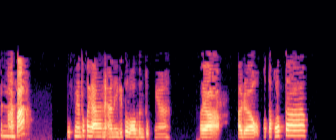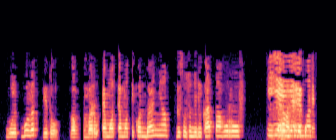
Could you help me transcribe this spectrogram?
Pernah. apa Hurufnya tuh kayak aneh-aneh gitu loh bentuknya. Kayak ada kotak-kotak, bulat-bulat gitu. Gambar emot-emotikon banyak, disusun jadi kata huruf. Iya, iya, emot dapet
